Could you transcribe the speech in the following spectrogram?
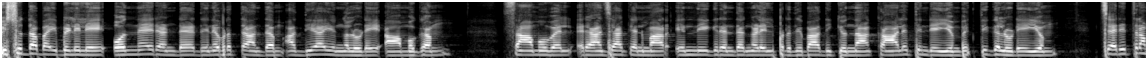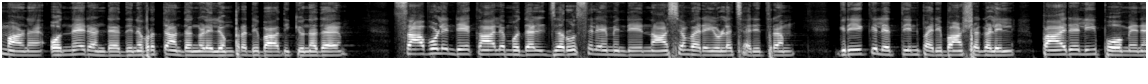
വിശുദ്ധ ബൈബിളിലെ ഒന്ന് രണ്ട് ദിനവൃത്താന്തം അധ്യായങ്ങളുടെ ആമുഖം. സാമുവൽ രാജാക്കന്മാർ എന്നീ ഗ്രന്ഥങ്ങളിൽ പ്രതിപാദിക്കുന്ന കാലത്തിന്റെയും വ്യക്തികളുടെയും ചരിത്രമാണ് ഒന്ന് രണ്ട് ദിനവൃത്താന്തങ്ങളിലും പ്രതിപാദിക്കുന്നത്. സാവൂളിന്റെ കാലം മുതൽ ജെറൂസലേമിന്റെ നാശം വരെയുള്ള ചരിത്രം ഗ്രീക്ക് ലത്തീൻ പരിഭാഷകളിൽ പാരലി പോമെന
